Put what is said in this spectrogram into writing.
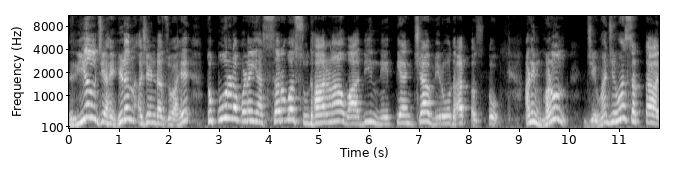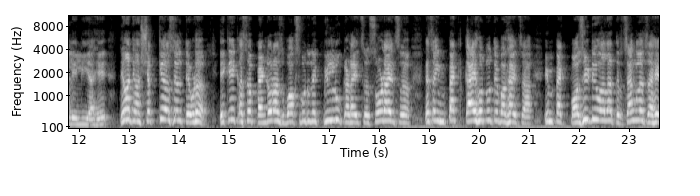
रिअल जे आहे हिडन अजेंडा जो आहे तो पूर्णपणे या सर्व सुधारणावादी नेत्यांच्या विरोधात असतो. आणि म्हणून जेव्हा जेव्हा सत्ता आलेली आहे तेव्हा तेव्हा शक्य असेल तेवढं एक एक असं पॅन्डोराज बॉक्समधून एक पिल्लू काढायचं सोडायचं त्याचा इम्पॅक्ट काय होतो ते बघायचा. इम्पॅक्ट पॉझिटिव्ह आला तर चांगलंच आहे.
